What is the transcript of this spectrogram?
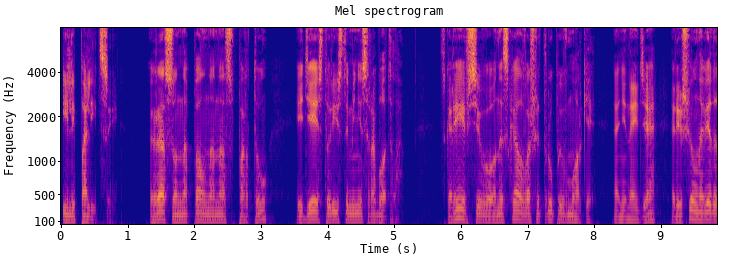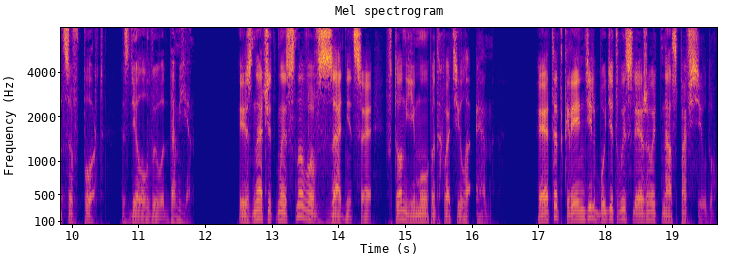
или полиции. Раз он напал на нас в порту, идея с туристами не сработала. Скорее всего, он искал ваши трупы в морге, а не найдя, решил наведаться в порт, сделал вывод Дамьен. И значит, мы снова в заднице, в тон ему подхватила Энн. Этот крендель будет выслеживать нас повсюду.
